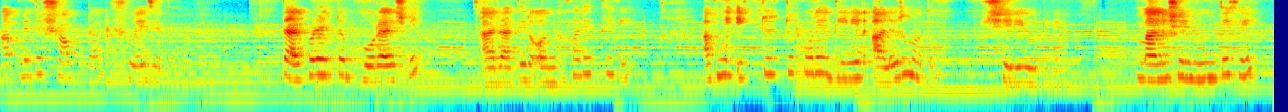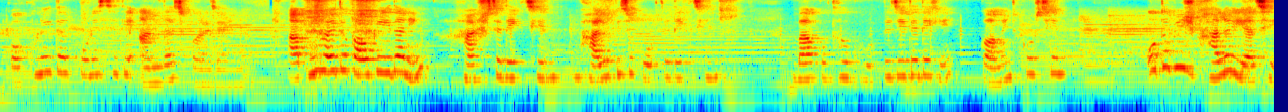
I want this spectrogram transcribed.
আপনাকে সবটা সয়ে যেতে হবে। তারপরে একটা ভোর আসবে আর রাতের অন্ধকারের থেকে আপনি একটু একটু করে দিনের আলোর মতো সেরে উঠবেন। মানুষের মুখ দেখে কখনোই তার পরিস্থিতি আন্দাজ করা যায় না। আপনি হয়তো কাউকে ইদানিং হাসতে দেখছেন, ভালো কিছু করতে দেখছেন বা কোথাও ঘুরতে যেতে দেখে কমেন্ট করছেন। ও তো বেশ ভালোই আছে।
